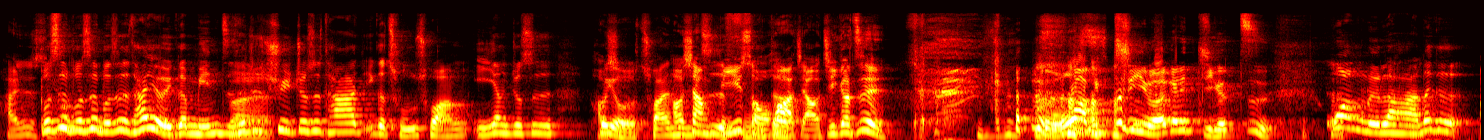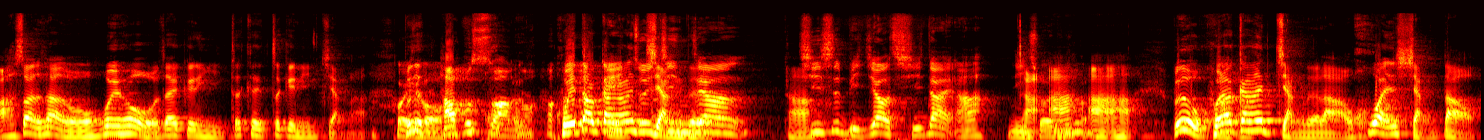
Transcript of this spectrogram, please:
还是不是不是不是，他有一个名字，他就去就是他一个橱窗一样，就是会有穿好像制服比手画脚几个字，我忘记了，我要跟你几个字，忘了啦。那个啊，算了算了，我会后我再跟你再跟再跟你讲啊。不是，会后好不爽哦。回到刚刚讲的其实比较期待啊。你说啊啊啊啊！不是，我回到刚刚讲的啦，我忽然想到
